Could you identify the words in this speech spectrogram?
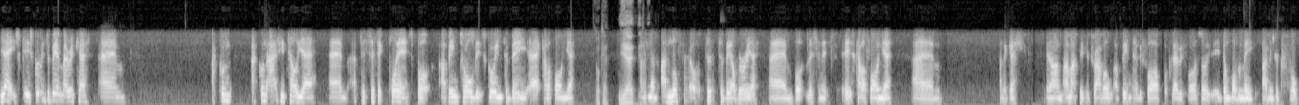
Yeah, it's it's going to be America. Um, I couldn't I couldn't actually tell you um, a specific place, but I've been told it's going to be uh, California. Okay. Yeah. I mean, I'd, I'd love for it to, to be over here, um, but listen, it's it's California, um, and I guess you know I'm, I'm happy to travel. I've been there before, I've booked there before, so it don't bother me having to travel.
